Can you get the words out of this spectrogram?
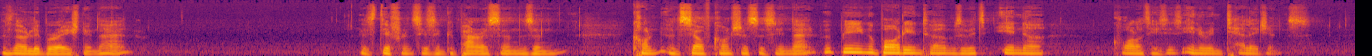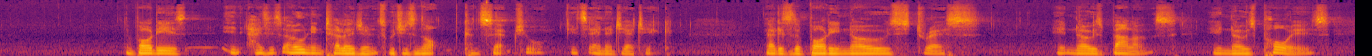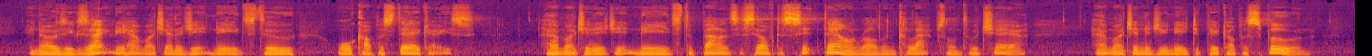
there's no liberation in that. There's differences and comparisons and, con- and self consciousness in that, but being a body in terms of its inner qualities, its inner intelligence. The body is, it has its own intelligence, which is not conceptual, it's energetic. That is, the body knows stress, it knows balance, it knows poise, it knows exactly how much energy it needs to walk up a staircase, how much energy it needs to balance itself to sit down rather than collapse onto a chair, how much energy you need to pick up a spoon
